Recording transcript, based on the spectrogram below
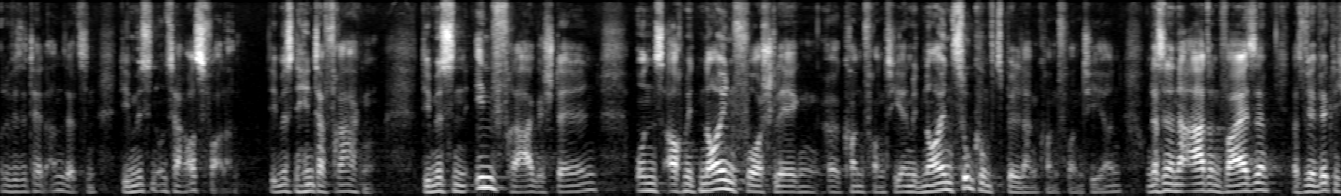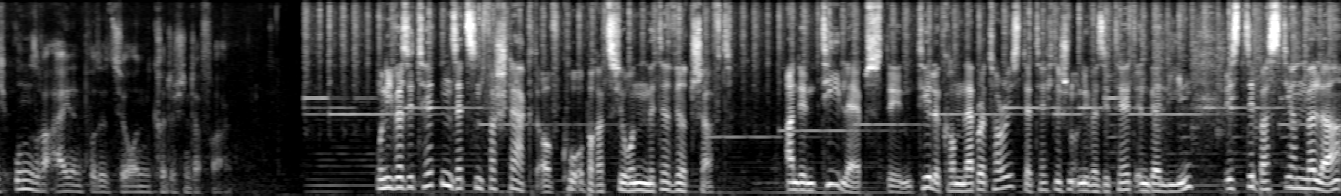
Universität ansetzen. Die müssen uns herausfordern, die müssen hinterfragen, die müssen in Frage stellen, uns auch mit neuen Vorschlägen äh, konfrontieren, mit neuen Zukunftsbildern konfrontieren. Und das in einer Art und Weise, dass wir wirklich unsere eigenen Positionen kritisch hinterfragen. Universitäten setzen verstärkt auf Kooperationen mit der Wirtschaft. An den T-Labs, den Telekom Laboratories der Technischen Universität in Berlin, ist Sebastian Möller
